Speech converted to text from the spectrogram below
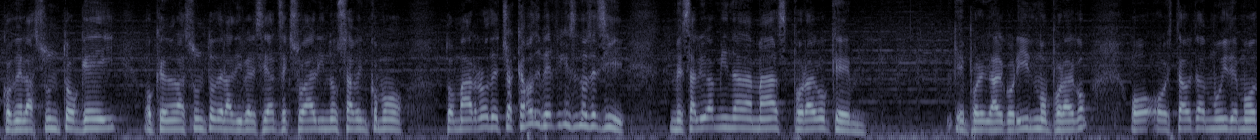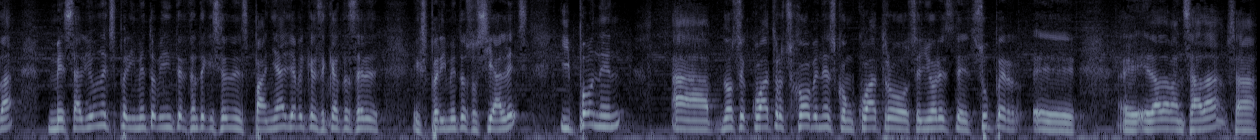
con el asunto gay o con el asunto de la diversidad sexual y no saben cómo tomarlo. De hecho, acabo de ver, fíjense, no sé si me salió a mí nada más por algo que que por el algoritmo, por algo, o, está ahorita muy de moda, me salió un experimento bien interesante que hicieron en España. Ya ven que les encanta hacer experimentos sociales y ponen a, no sé, cuatro jóvenes con cuatro señores de súper eh, eh, edad avanzada, o sea,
